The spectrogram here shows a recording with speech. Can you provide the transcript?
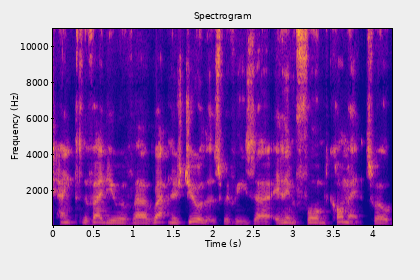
tanked the value of uh, Ratner's jewellers with his uh, ill-informed comments. Well,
